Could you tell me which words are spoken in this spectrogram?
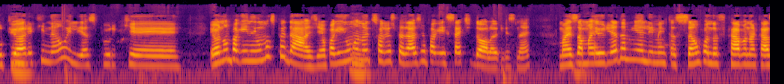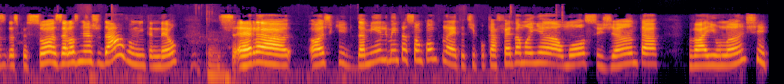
O pior hum. é que não, Elias, porque eu não paguei nenhuma hospedagem. Eu paguei uma hum. noite só de hospedagem, eu paguei 7 dólares, né? Mas a maioria da minha alimentação, quando eu ficava na casa das pessoas, elas me ajudavam, entendeu? Tá. Era eu acho que da minha alimentação completa, tipo café da manhã, almoço e janta, vai um lanche,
